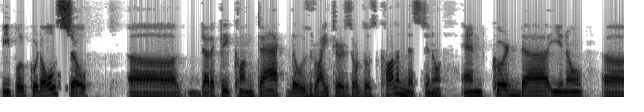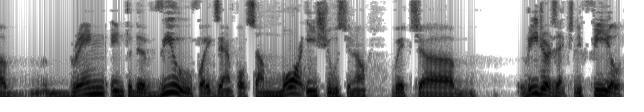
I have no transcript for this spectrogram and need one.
people could also, uh, directly contact those writers or those columnists, you know, and could, uh, you know, uh, bring into the view, for example, some more issues, you know, which readers actually feel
